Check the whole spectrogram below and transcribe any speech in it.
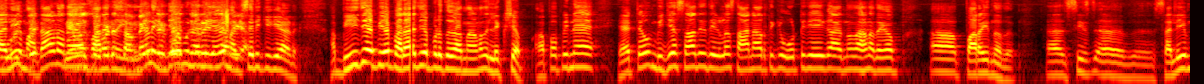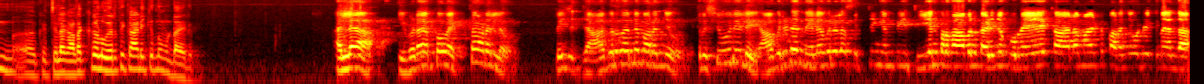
സലീം അതാണ് അദ്ദേഹം പറയുന്നത്. ഇന്ത്യ കുറിച്ച് മുന്നണിയായി മത്സരിക്കുകയാണ്. ബി ജെ പിയെ പരാജയപ്പെടുത്തുക എന്നാണ് ലക്ഷ്യം. അപ്പൊ പിന്നെ ഏറ്റവും വിജയസാധ്യതയുള്ള സ്ഥാനാർത്ഥിക്ക് വോട്ട് ചെയ്യുക എന്നതാണ് അദ്ദേഹം പറയുന്നത്. സലീം ചില കണക്കുകൾ ഉയർത്തി കാണിക്കുന്നുണ്ടായിരുന്നു അല്ല ഇവിടെ ഇപ്പൊ വ്യക്തമാണല്ലോ. ജാബിർ തന്നെ പറഞ്ഞു തൃശ്ശൂരിൽ അവരുടെ നിലവിലുള്ള sitting M P T N Prathapan കഴിഞ്ഞ കുറെ കാലമായിട്ട് പറഞ്ഞുകൊണ്ടിരിക്കുന്ന എന്താ?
